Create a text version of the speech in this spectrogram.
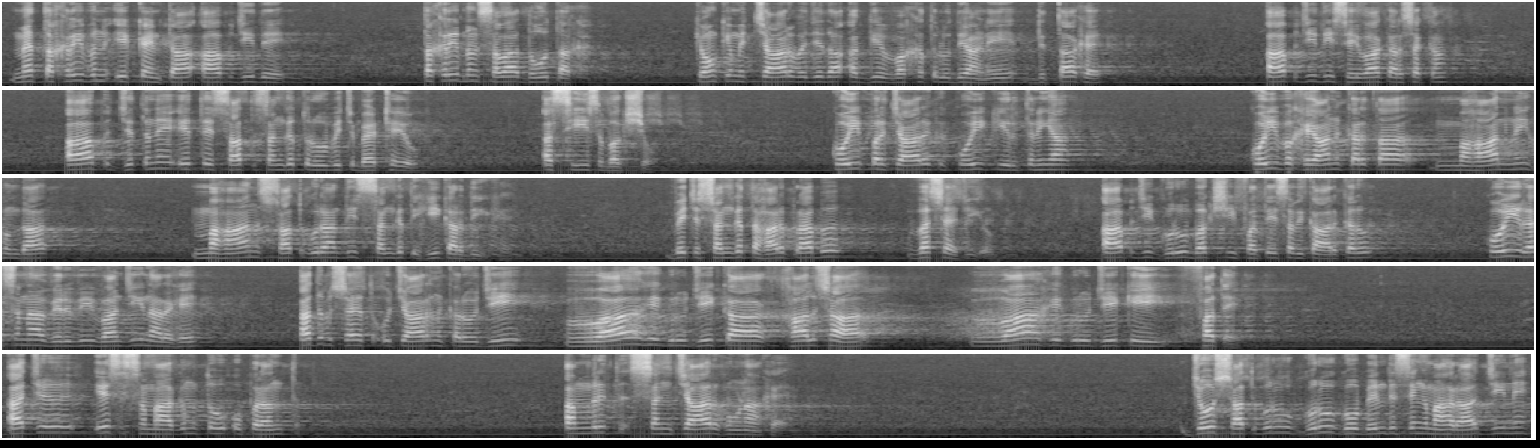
ਮੈਂ ਤਕਰੀਬਨ 1 ਘੰਟਾ ਆਪ ਜੀ ਦੇ ਤਕਰੀਬਨ ਸਵਾ 2 ਤੱਕ ਕਿਉਂਕਿ ਮੈਂ 4 ਵਜੇ ਦਾ ਅੱਗੇ ਵਕਤ ਲੁਧਿਆਣੇ ਦਿੱਤਾ ਹੈ, ਆਪ ਜੀ ਦੀ ਸੇਵਾ ਕਰ ਸਕਾਂ। ਆਪ ਜਿਤਨੇ ਇਤੇ ਸਤ ਸੰਗਤ ਰੂਪ ਵਿੱਚ ਬੈਠੇ ਹੋ, ਅਸੀਸ ਬਖਸ਼ੋ। ਕੋਈ ਪ੍ਰਚਾਰਕ, ਕੋਈ ਕੀਰਤਨੀਆ, ਕੋਈ ਵਿਖਿਆਨ ਕਰਤਾ ਮਹਾਨ ਨਹੀਂ ਹੁੰਦਾ। ਮਹਾਨ ਸਤਿਗੁਰਾਂ ਦੀ ਸੰਗਤ ਹੀ ਕਰਦੀ ਹੈ। ਵਿੱਚ ਸੰਗਤ ਹਰ ਪ੍ਰਭ ਵਸੈ ਜੀਓ। ਆਪ ਜੀ ਗੁਰੂ ਬਖਸ਼ੀ ਫਤਿਹ ਸਵੀਕਾਰ ਕਰੋ। ਕੋਈ ਰਸਨਾ ਵਿਰਵੀ, ਵਾਂਝੀ ਨਾ ਰਹੇ। ਅਦਬ ਸਹਿਤ ਉਚਾਰਨ ਕਰੋ ਜੀ। ਵਾਹਿਗੁਰੂ ਜੀ ਕਾ ਖਾਲਸਾ, ਵਾਹਿਗੁਰੂ ਜੀ ਕੀ ਫਤਿਹ। ਅੱਜ ਇਸ ਸਮਾਗਮ ਤੋਂ ਉਪਰੰਤ ਅੰਮ੍ਰਿਤ ਸੰਚਾਰ ਹੋਣਾ ਹੈ। ਜੋ ਸਤਿਗੁਰੂ ਗੁਰੂ ਗੋਬਿੰਦ ਸਿੰਘ ਮਹਾਰਾਜ ਜੀ ਨੇ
